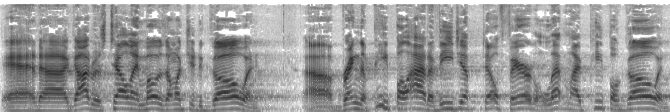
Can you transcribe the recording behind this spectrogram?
and uh, God was telling Moses, I want you to go and uh, bring the people out of Egypt, tell Pharaoh to let my people go. And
